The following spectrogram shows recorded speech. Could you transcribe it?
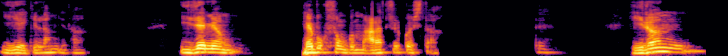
이 얘기를 합니다. 이재명 대북 송금 알았을 것이다. 네. 이런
